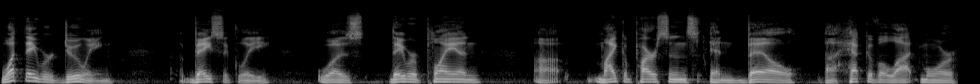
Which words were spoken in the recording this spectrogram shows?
what they were doing basically was they were playing uh, Micah Parsons and Bell a heck of a lot more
